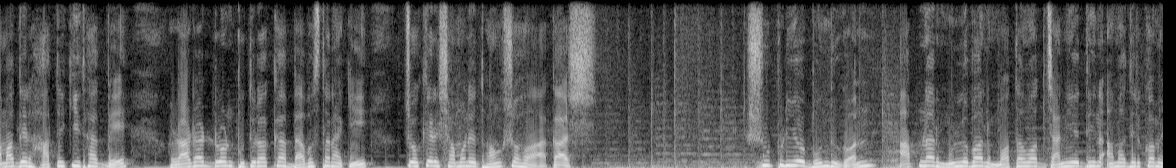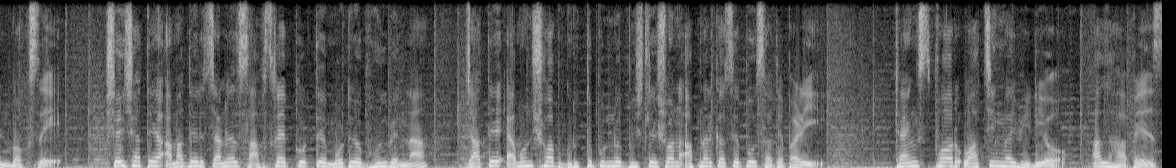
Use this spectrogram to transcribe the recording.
আমাদের হাতে কি থাকবে? রাডার ড্রোন প্রতিরক্ষা ব্যবস্থা নাকি চোখের সামনে ধ্বংস হওয়া আকাশ? সুপ্রিয় বন্ধুগণ, আপনার মূল্যবান মতামত জানিয়ে দিন আমাদের কমেন্ট বক্সে সেই সাথে আমাদের চ্যানেল সাবস্ক্রাইব করতে মোটেও ভুলবেন না, যাতে এমন সব গুরুত্বপূর্ণ বিশ্লেষণ আপনার কাছে পৌঁছাতে পারি। Thanks for watching my video. আল্লাহ হাফেজ।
